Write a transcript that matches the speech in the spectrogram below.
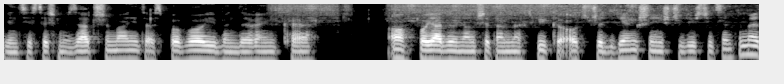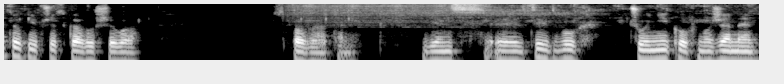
więc jesteśmy zatrzymani. Teraz powoli będę rękę. O, pojawił nam się tam na chwilkę odczyt większy niż 30 cm i wszystko ruszyło z powrotem. Więc y, tych dwóch czujników możemy,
